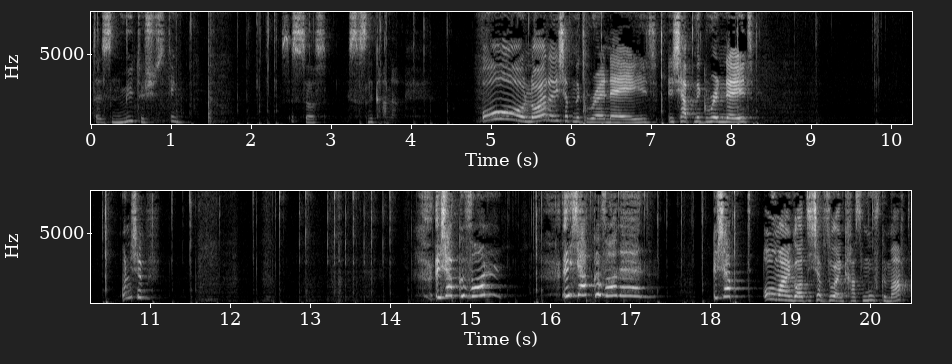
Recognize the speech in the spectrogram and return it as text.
Da ist ein mythisches Ding. Was ist das? Ist das eine Granate? Oh, Leute, ich habe eine Grenade. Ich habe eine Grenade. Und ich habe. Ich habe gewonnen! Ich habe gewonnen! Ich habe. Oh mein Gott, ich habe so einen krassen Move gemacht.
